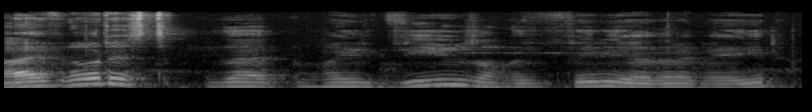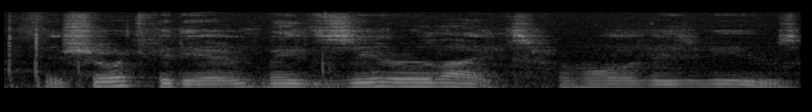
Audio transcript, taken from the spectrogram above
I've noticed that my views on the video that I made, the short video, made zero likes from all of these views,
